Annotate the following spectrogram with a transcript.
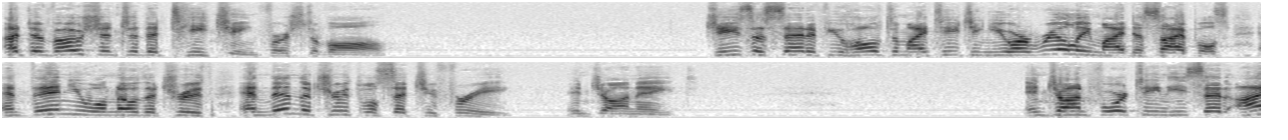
A devotion to the teaching, first of all. Jesus said, If you hold to my teaching, you are really my disciples, and then you will know the truth, and then the truth will set you free. In John 8. In John 14, he said, I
